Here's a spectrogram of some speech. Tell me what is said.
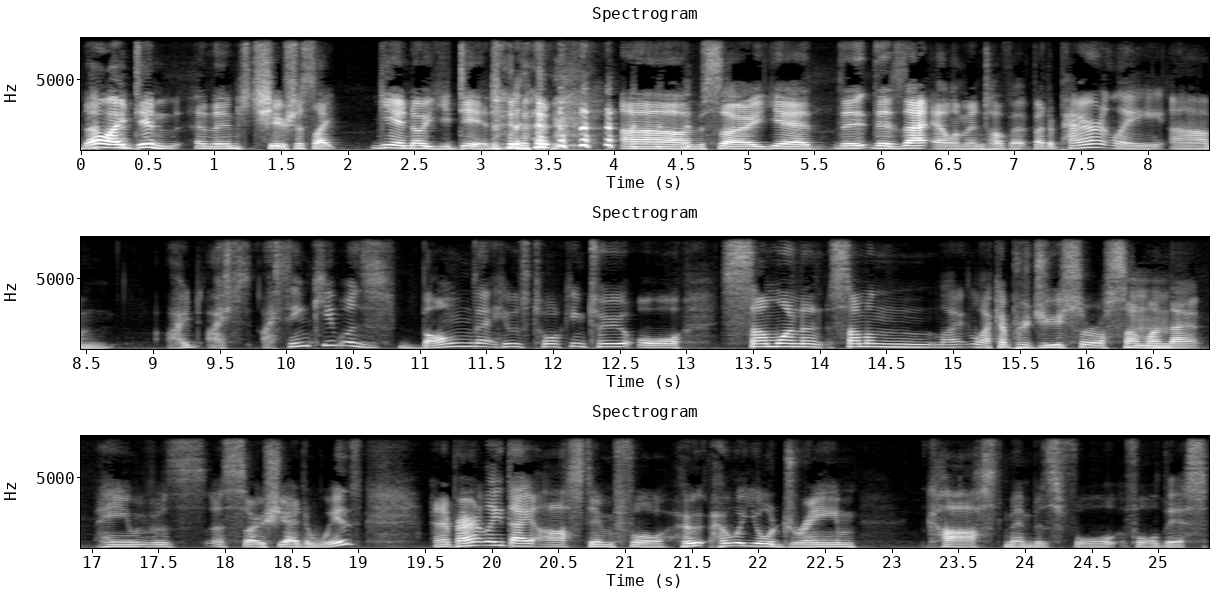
"No, I didn't." And then she was just like, "Yeah, no, you did." um, so yeah, there, there's that element of it. But apparently, um, I, I, I think it was Bong that he was talking to, or someone, someone like like a producer or someone that he was associated with. And apparently, they asked him for who who are your dream cast members for for this,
